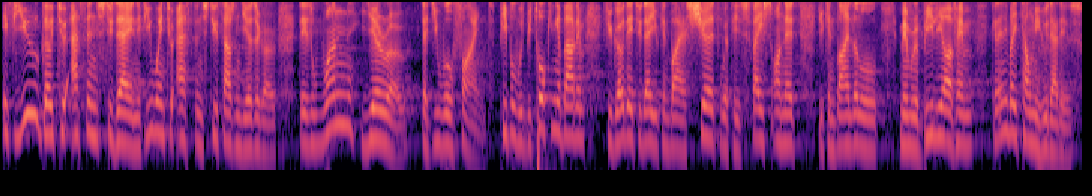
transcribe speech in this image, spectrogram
if you go to Athens today, and if you went to Athens 2,000 years ago, there's one hero that you will find. People would be talking about him. If you go there today, you can buy a shirt with his face on it. You can buy little memorabilia of him. Can anybody tell me who that is?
